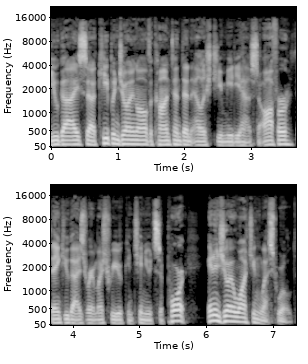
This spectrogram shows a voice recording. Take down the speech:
You guys uh, keep enjoying all the content that LSG Media has to offer. Thank you guys very much for your continued support and enjoy watching Westworld.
